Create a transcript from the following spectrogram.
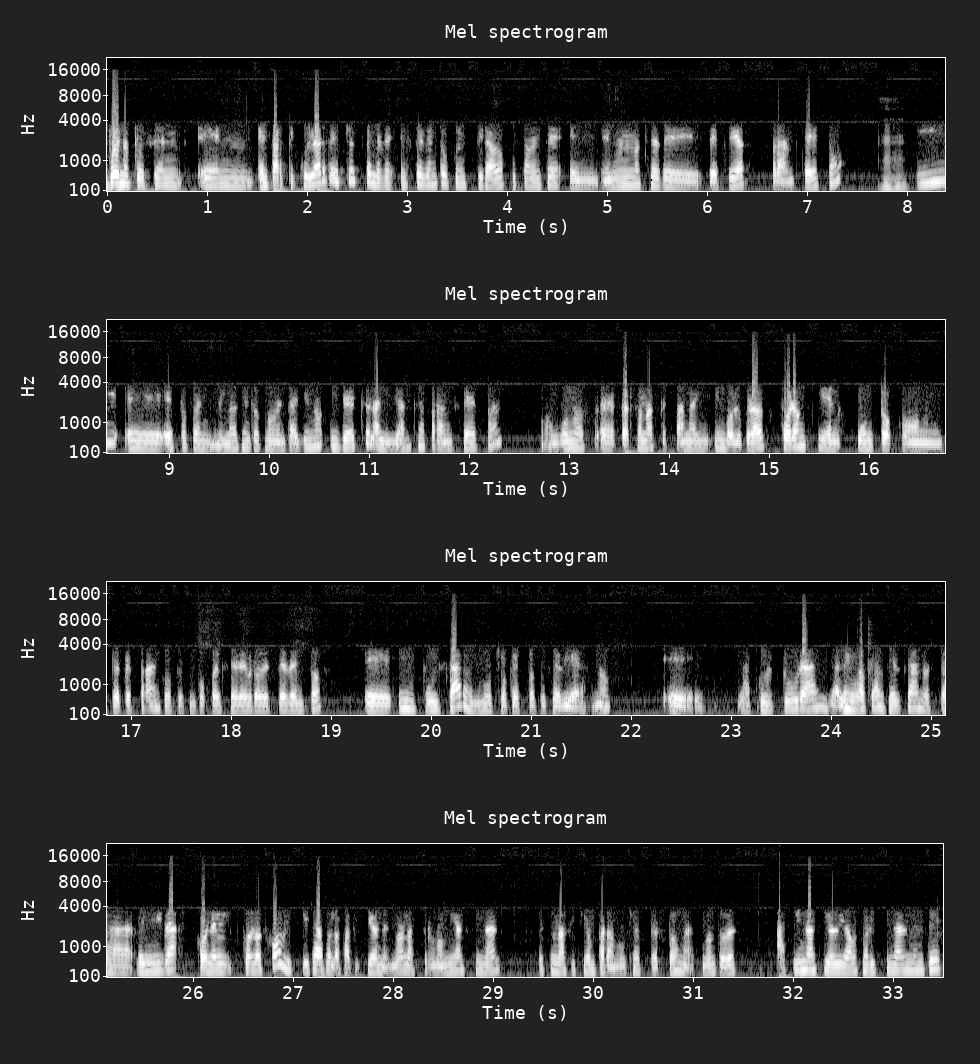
Bueno, pues en, en, en particular, de hecho, este, este evento fue inspirado justamente en, en una noche de, de frías francesa uh -huh. y eh, esto fue en 1991 y de hecho la Alianza Francesa, algunas eh, personas que están ahí involucradas, fueron quien junto con Pepe Franco, que es un poco el cerebro de este evento, eh, impulsaron mucho que esto sucediera, ¿no? Eh, la cultura y la lengua francesa no está reñida con el con los hobbies quizás o las aficiones, ¿no? La astronomía al final es una afición para muchas personas, ¿no? Entonces, así nació, digamos, originalmente.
